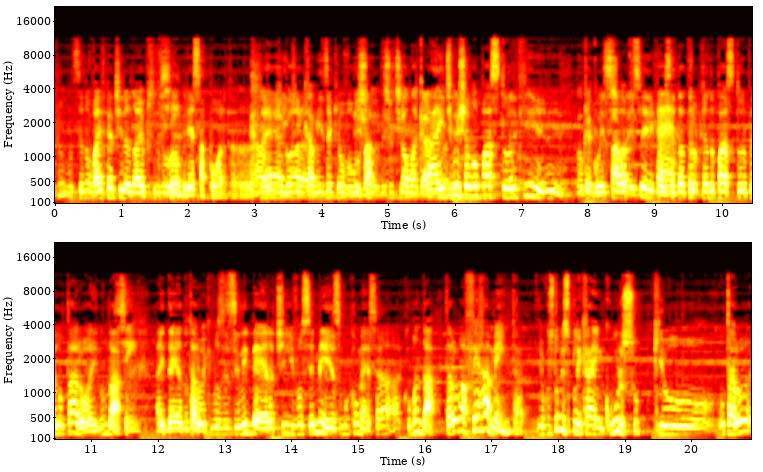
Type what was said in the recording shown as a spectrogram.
Então você não vai ficar tirando, ah, eu preciso abrir essa porta. É, que, agora- que camisa que eu vou Deixa, usar. deixa eu tirar uma carta. Aí, tipo, ver. chama o pastor que ele Qualquer coisa fala pra ele. você, cara. É. Você tá trocando o pastor pelo tarô, aí não dá. Sim. A ideia do tarô é que você se liberte e você mesmo comece a, a comandar. O tarô é uma ferramenta. Eu costumo explicar em curso que o, o tarô,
